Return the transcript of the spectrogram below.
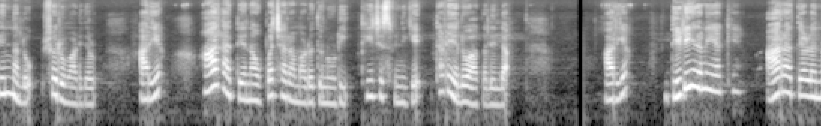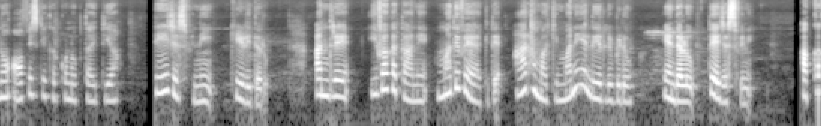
ತಿನ್ನಲು ಶುರು ಮಾಡಿದಳು. ಆರ್ಯ ಆರಾಧ್ಯನ ಉಪಚಾರ ಮಾಡೋದು ನೋಡಿ ತೇಜಸ್ವಿನಿಗೆ ತಡೆಯಲು ಆಗಲಿಲ್ಲ. ಆರ್ಯ ದಿಢೀರನೇ ಯಾಕೆ? ಆರಾಧ್ಯಳನ್ನು ಆಫೀಸ್ಗೆ ಕರ್ಕೊಂಡು ಹೋಗ್ತಾ ಇದ್ದೀಯಾ? ತೇಜಸ್ವಿನಿ ಕೇಳಿದರು. ಅಂದರೆ ಇವಾಗ ತಾನೇ ಮದುವೆಯಾಗಿದೆ. ಆರಾಮಾಗಿ ಮನೆಯಲ್ಲಿ ಇರಲಿ ಬಿಡು, ಎಂದಳು ತೇಜಸ್ವಿನಿ. ಅಕ್ಕ,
